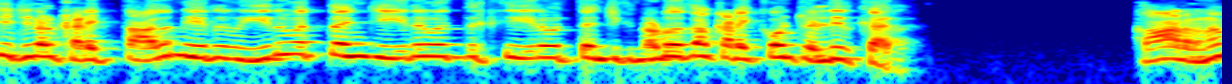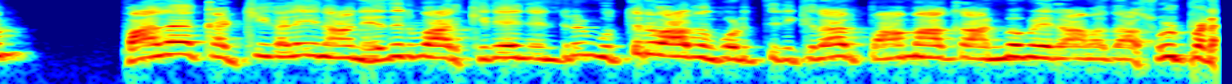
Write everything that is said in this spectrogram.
சீட்டுகள் கிடைத்தாலும் இரு இருபத்தஞ்சு இருபதுக்கு இருபத்தஞ்சுக்கு நடுவு தான் கிடைக்கும்னு சொல்லியிருக்காரு. காரணம் பல கட்சிகளை நான் எதிர்பார்க்கிறேன் என்று உத்தரவாதம் கொடுத்திருக்கிறார் பாமக அன்புமணி ராமதாஸ் உள்பட.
